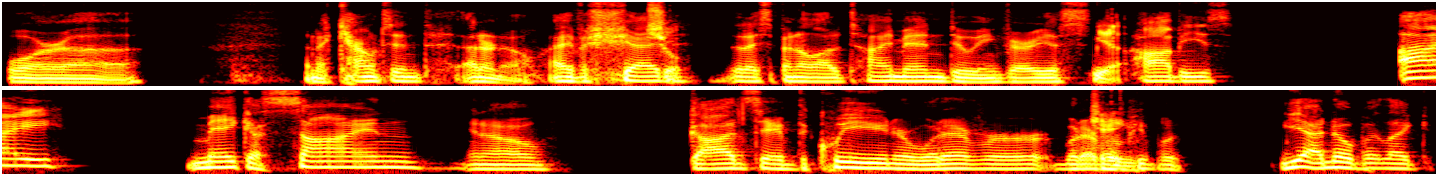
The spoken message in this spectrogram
or uh, an accountant. I don't know. I have a shed Sure. that I spend a lot of time in doing various Yeah. hobbies. I make a sign, you know, God save the Queen or whatever, whatever King. people. Yeah, no, but like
